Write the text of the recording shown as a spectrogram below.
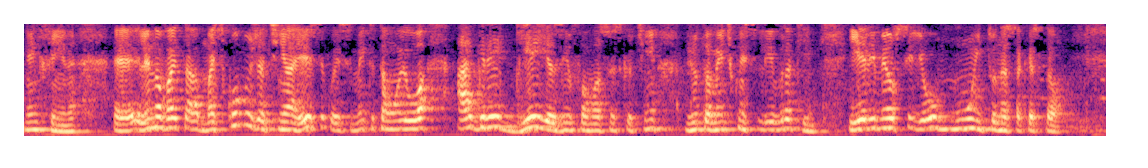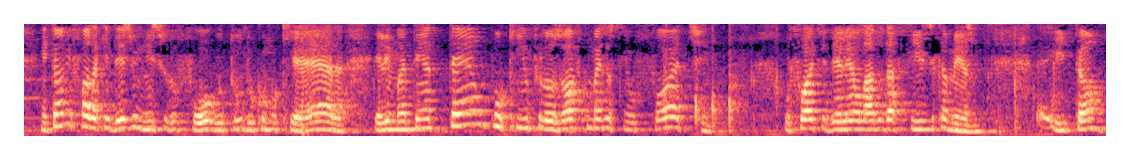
enfim, né, é, ele não vai estar, tá, mas como eu já tinha esse conhecimento, então eu agreguei as informações que eu tinha juntamente com esse livro aqui. E ele me auxiliou muito nessa questão. Então ele fala que desde o início do fogo, tudo como que era, ele mantém até um pouquinho filosófico, mas assim, o forte, o forte dele é o lado da física mesmo. Então,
